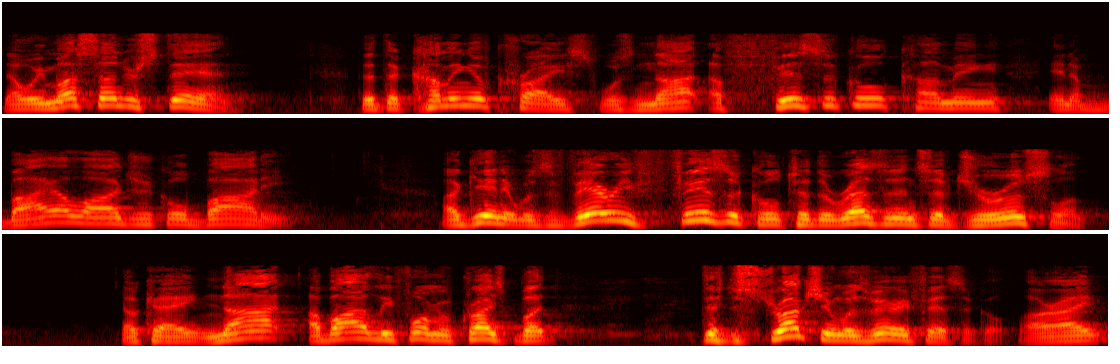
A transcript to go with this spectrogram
Now we must understand that the coming of Christ was not a physical coming in a biological body. Again, it was very physical to the residents of Jerusalem. Okay, not a bodily form of Christ, but the destruction was very physical, all right?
